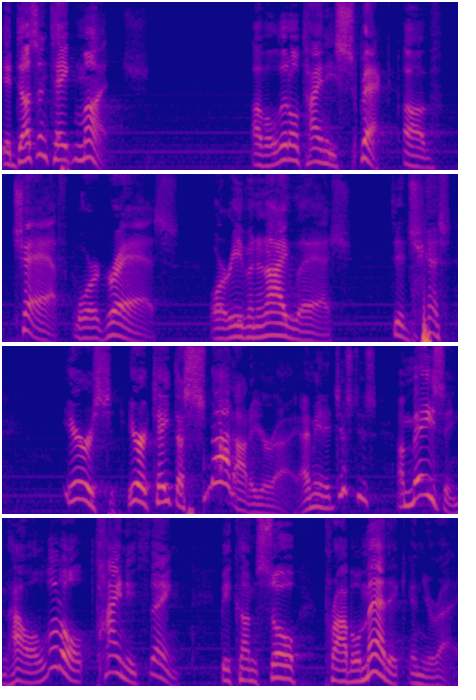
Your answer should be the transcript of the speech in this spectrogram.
It doesn't take much of a little tiny speck of chaff or grass or even an eyelash to just irritate the snot out of your eye. I mean, it just is amazing how a little tiny thing becomes so problematic in your eye.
